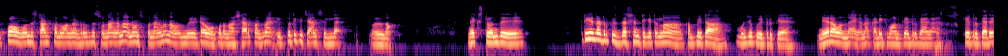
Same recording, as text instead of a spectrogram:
எப்போ அவங்க வந்து ஸ்டார்ட் பண்ணுவாங்கன்றது சொன்னாங்கன்னா அனௌன்ஸ் பண்ணாங்கன்னா நான் இமீடியட்டாக அவங்க கூட நான் ஷேர் பண்ணுறேன் இப்போதைக்கு சான்ஸ் இல்லை. அதுதான். நெக்ஸ்ட் வந்து த்ரீ ஹண்ட்ரட் ருபீஸ் தர்ஷன் டிக்கெட்டெல்லாம் கம்ப்ளீட்டாக முடிஞ்சு போயிட்டுருக்கு. நேராக வந்தால் எங்கன்னா கிடைக்குமான்னு கேட்டிருக்காங்க கேட்டிருக்காரு.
